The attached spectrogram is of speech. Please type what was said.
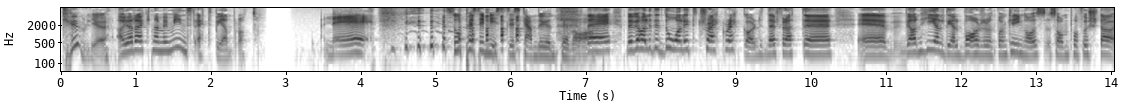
Kul ju! Ja, jag räknar med minst ett benbrott. Nej, så pessimistisk kan du ju inte vara. Nej, men vi har lite dåligt track record därför att eh, eh, vi har en hel del barn runt omkring oss som på första,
